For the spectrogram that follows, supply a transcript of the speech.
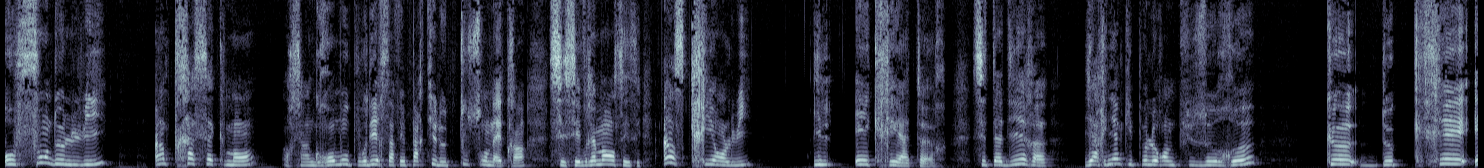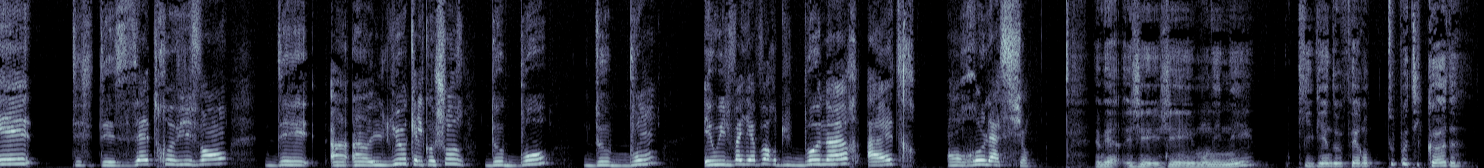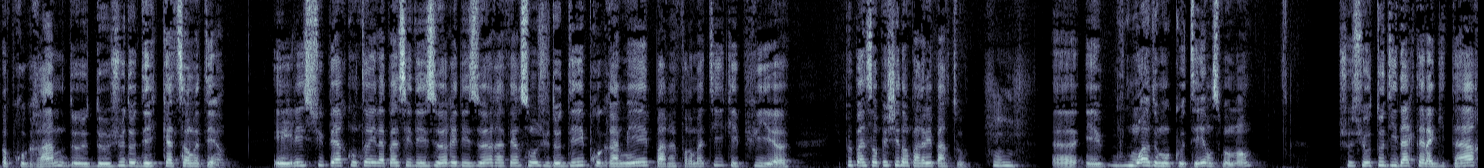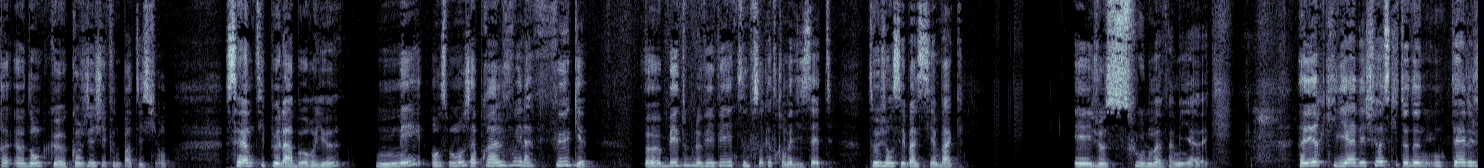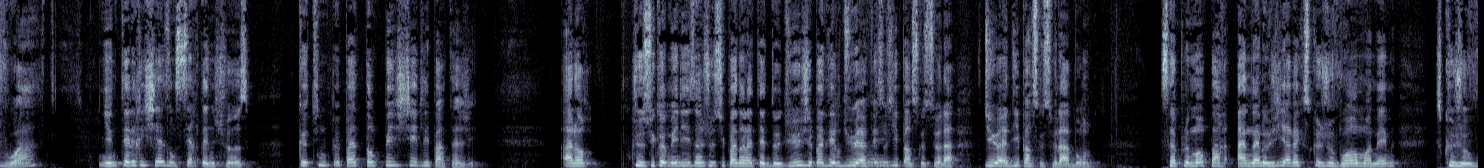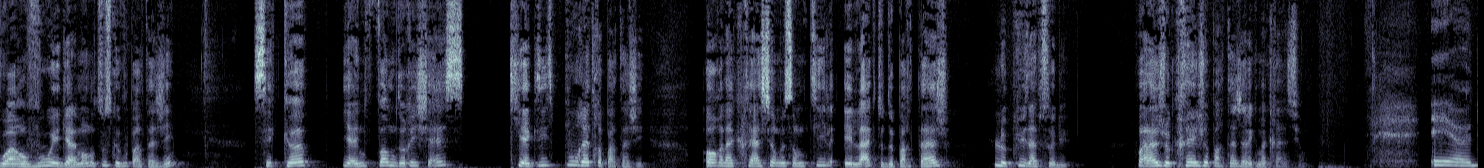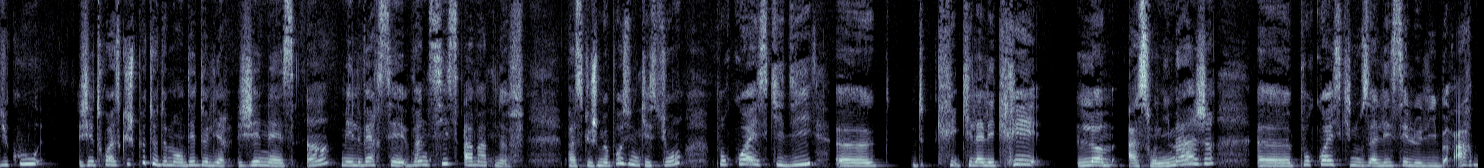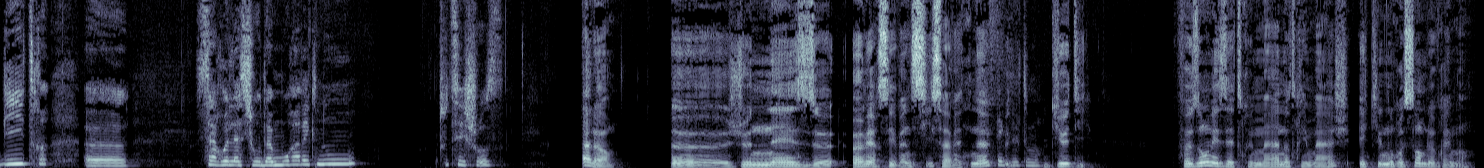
au fond de lui, intrinsèquement, alors c'est un gros mot pour dire, ça fait partie de tout son être. Hein. C'est vraiment, c'est inscrit en lui il est créateur. C'est-à-dire, il n'y a rien qui peut le rendre plus heureux que de créer des, êtres vivants, des, un, lieu, quelque chose de beau, de bon, et où il va y avoir du bonheur à être en relation. Eh bien, j'ai mon aîné qui vient de faire un tout petit code, un programme de, de jeu de dés 421. Et il est super content, il a passé des heures et des heures à faire son jeu de dés programmé par informatique, et puis... Euh, peut pas s'empêcher d'en parler partout. euh, et moi, de mon côté, en ce moment, je suis autodidacte à la guitare, euh, donc euh, quand je déchiffre une partition, c'est un petit peu laborieux, mais en ce moment, j'apprends à jouer la fugue BWV 1997 de Jean-Sébastien Bach, et je saoule ma famille avec. C'est-à-dire qu'il y a des choses qui te donnent une telle joie, il y a une telle richesse dans certaines choses, que tu ne peux pas t'empêcher de les partager. Alors, je suis comme Élise, hein, je suis pas dans la tête de Dieu. Je vais pas dire Dieu a fait ceci parce que cela. Dieu a dit parce que cela. Bon, simplement par analogie avec ce que je vois en moi-même, ce que je vois en vous également, dans tout ce que vous partagez, c'est qu'il y a une forme de richesse qui existe pour être partagée. Or, la création, me semble-t-il, est l'acte de partage le plus absolu. Voilà, je crée, je partage avec ma création. Et euh, du coup, j'ai trouvé, est-ce que je peux te demander de lire Genèse 1, mais le verset 26 à 29 Parce que je me pose une question, pourquoi est-ce qu'il dit euh, qu'il allait créer l'homme à son image? Euh, Pourquoi est-ce qu'il nous a laissé le libre arbitre? Sa relation d'amour avec nous? Toutes ces choses. Alors, Genèse 1, verset 26 à 29, Exactement. Dieu dit, Faisons les êtres humains à notre image et qu'ils nous ressemblent vraiment.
